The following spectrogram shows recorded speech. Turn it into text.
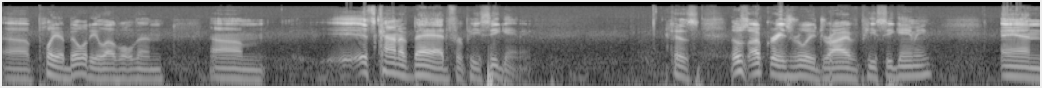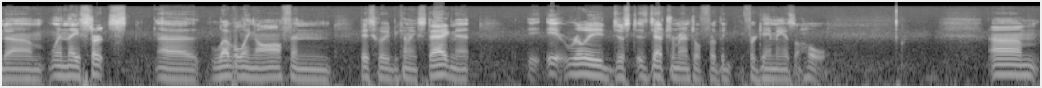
uh, playability level, then um, it's kind of bad for PC gaming because those upgrades really drive PC gaming, and um, when they start uh, leveling off and basically becoming stagnant, it really just is detrimental for the for gaming as a whole. Um,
